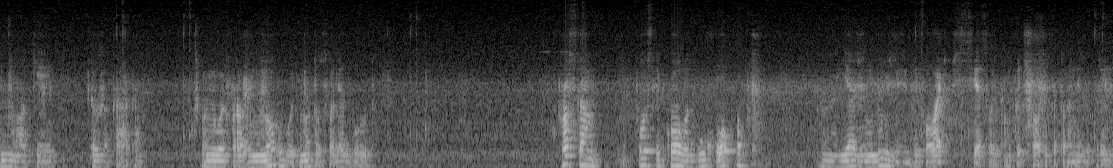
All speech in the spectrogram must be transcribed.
ну окей, тоже карта. У него их, правда, немного будет, но тут валет будет. Просто после кола двух опов я же не буду здесь блефовать все свои там кэтшоты, которые не закрылись.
